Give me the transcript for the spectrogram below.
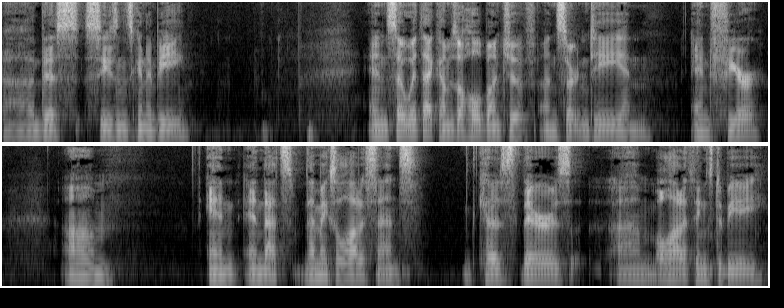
uh, this season's going to be. And so with that comes a whole bunch of uncertainty and and fear. Um, and and that's that makes a lot of sense because there's um, a lot of things to be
